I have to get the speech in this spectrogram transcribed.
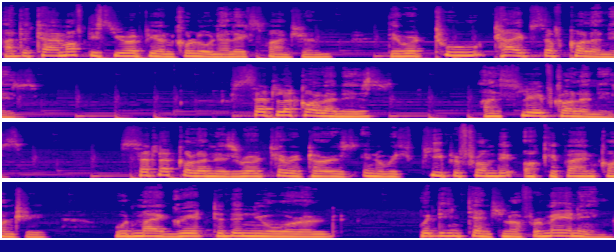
At the time of this European colonial expansion, there were two types of colonies settler colonies and slave colonies. Settler colonies were territories in which people from the occupying country would migrate to the New World with the intention of remaining.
